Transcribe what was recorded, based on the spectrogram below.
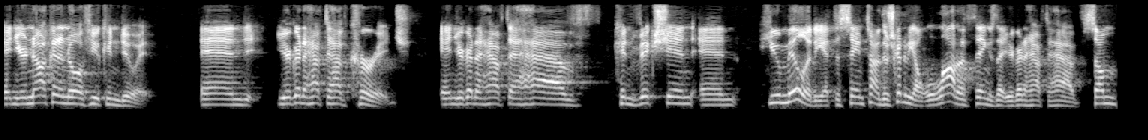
and you're not going to know if you can do it and you're going to have to have courage and you're going to have to have conviction and humility at the same time. There's going to be a lot of things that you're going to have to have. Some, and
